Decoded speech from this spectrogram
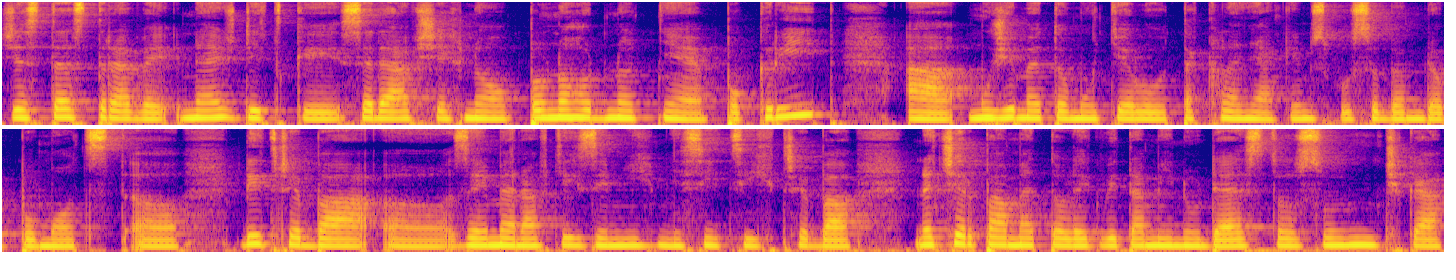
že z té stravy ne vždycky se dá všechno plnohodnotně pokrýt a můžeme tomu tělu takhle nějakým způsobem dopomoct, uh, kdy třeba zejména v těch zimních měsících třeba nečerpáme tolik vitamínu D z toho sluníčka,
